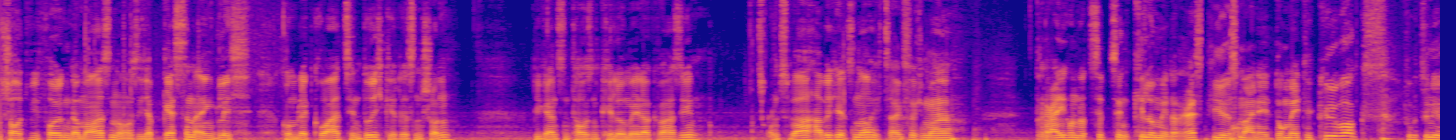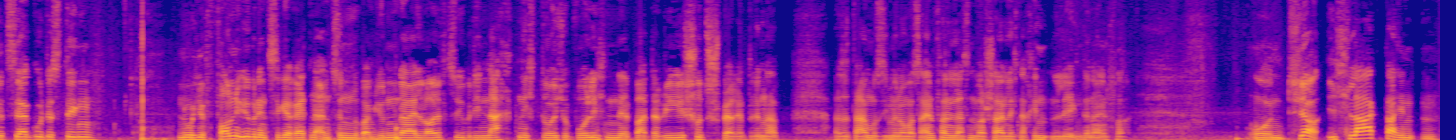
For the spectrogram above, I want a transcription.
Schaut wie folgendermaßen aus. Ich habe gestern eigentlich komplett Kroatien durchgerissen schon. Die ganzen 1000 Kilometer quasi. Und zwar habe ich jetzt noch, ich zeige es euch mal, 317 Kilometer Rest. Hier ist meine Dometic Kühlbox. Funktioniert sehr gut das Ding. Nur hier vorne über den Zigarettenanzünder beim Hyundai läuft es über die Nacht nicht durch, obwohl ich eine Batterie-Schutzsperre drin habe. Also da muss ich mir noch was einfallen lassen, wahrscheinlich nach hinten legen dann einfach. Und ja, ich lag da hinten.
